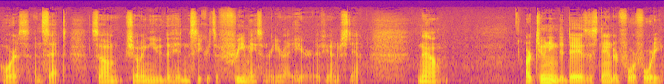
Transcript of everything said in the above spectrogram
Horus, and Set. So I'm showing you the hidden secrets of Freemasonry right here, if you understand. Now, our tuning today is a standard 440,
